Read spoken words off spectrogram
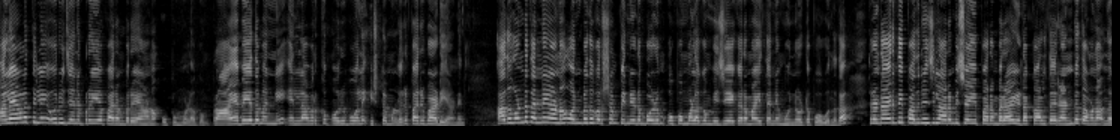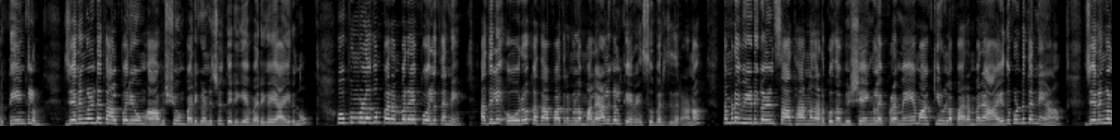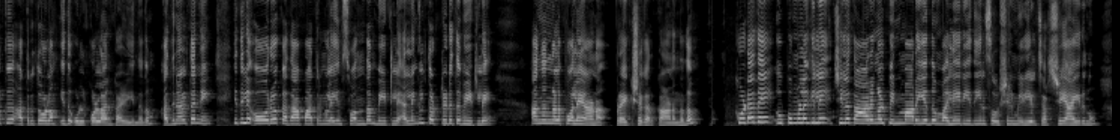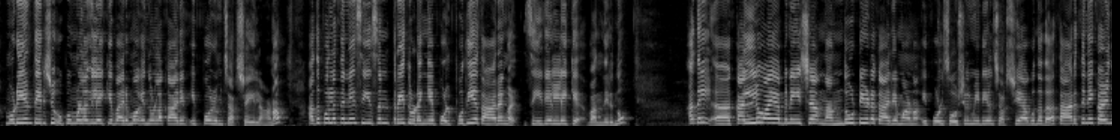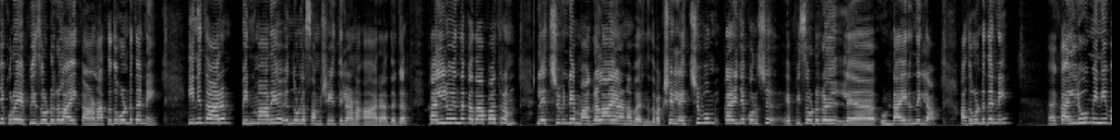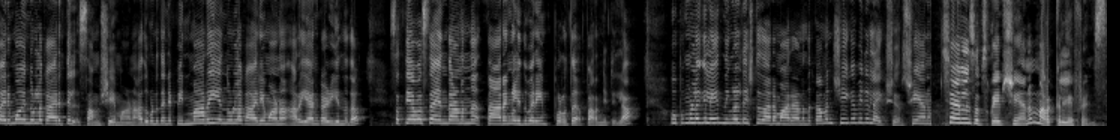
മലയാളത്തിലെ ഒരു ജനപ്രിയ പരമ്പരയാണ് ഉപ്പുമുളകും. പ്രായഭേദമന്യേ എല്ലാവർക്കും ഒരുപോലെ ഇഷ്ടമുള്ളൊരു പരിപാടിയാണിത്. അതുകൊണ്ട് തന്നെയാണ് ഒൻപത് വർഷം പിന്നിടുമ്പോഴും ഉപ്പുമുളകും വിജയകരമായി തന്നെ മുന്നോട്ട് പോകുന്നത്. രണ്ടായിരത്തി പതിനഞ്ചിൽ ആരംഭിച്ച ഈ പരമ്പര ഇടക്കാലത്ത് രണ്ട് തവണ നിർത്തിയെങ്കിലും ജനങ്ങളുടെ താല്പര്യവും ആവശ്യവും പരിഗണിച്ച് തിരികെ വരികയായിരുന്നു. ഉപ്പുമുളകും പരമ്പരയെ പോലെ തന്നെ അതിലെ ഓരോ കഥാപാത്രങ്ങളും മലയാളികൾക്കേറെ സുപരിചിതരാണ്. നമ്മുടെ വീടുകളിൽ സാധാരണ നടക്കുന്ന വിഷയങ്ങളെ പ്രമേയമാക്കിയുള്ള പരമ്പര ആയതുകൊണ്ട് തന്നെയാണ് ജനങ്ങൾക്ക് അത്രത്തോളം ഇത് ഉൾക്കൊള്ളാൻ കഴിയുന്നതും. അതിനാൽ തന്നെ ഇതിലെ ഓരോ കഥാപാത്രങ്ങളെയും സ്വന്തം വീട്ടിലെ അല്ലെങ്കിൽ തൊട്ടടുത്ത വീട്ടിലെ അംഗങ്ങളെ പോലെയാണ് പ്രേക്ഷകർ കാണുന്നതും. കൂടാതെ ഉപ്പുമുളകിലെ ചില താരങ്ങൾ പിന്മാറിയതും വലിയ രീതിയിൽ സോഷ്യൽ മീഡിയയിൽ ചർച്ചയായിരുന്നു. മുടിയൻ തിരിച്ച് ഉപ്പുമുളകിലേക്ക് വരുമോ എന്നുള്ള കാര്യം ഇപ്പോഴും ചർച്ചയിലാണ്. അതുപോലെ തന്നെ സീസൺ ത്രീ തുടങ്ങിയപ്പോൾ പുതിയ താരങ്ങൾ സീരിയലിലേക്ക് വന്നിരുന്നു. അതിൽ കല്ലുവായി അഭിനയിച്ച നന്ദൂട്ടിയുടെ കാര്യമാണ് ഇപ്പോൾ സോഷ്യൽ മീഡിയയിൽ ചർച്ചയാകുന്നത്. താരത്തിനെ കഴിഞ്ഞ കുറേ എപ്പിസോഡുകളായി കാണാത്തത് കൊണ്ട് തന്നെ ഇനി താരം പിന്മാറിയോ എന്നുള്ള സംശയത്തിലാണ് ആരാധകർ. കല്ലു എന്ന കഥാപാത്രം ലച്ചുവിന്റെ മകളായാണ് വരുന്നത്. പക്ഷേ ലച്ചുവും കഴിഞ്ഞ കുറച്ച് എപ്പിസോഡുകൾ ഉണ്ടായിരുന്നില്ല. അതുകൊണ്ട് തന്നെ കല്ലുവും ഇനി വരുമോ എന്നുള്ള കാര്യത്തിൽ സംശയമാണ്. അതുകൊണ്ട് തന്നെ പിന്മാറി എന്നുള്ള കാര്യമാണ് അറിയാൻ കഴിയുന്നത്. സത്യാവസ്ഥ എന്താണെന്ന് താരങ്ങൾ ഇതുവരെയും പുറത്ത് പറഞ്ഞിട്ടില്ല. ഉപ്പുമുളകിലെ നിങ്ങളുടെ ഇഷ്ടതാരം ആരാണെന്ന് കമന്റ് ചെയ്യുക. പിന്നെ ലൈക്ക് ഷെയർ ചെയ്യാനും ചാനൽ സബ്സ്ക്രൈബ് ചെയ്യാനും മറക്കല്ലേ ഫ്രണ്ട്സ്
